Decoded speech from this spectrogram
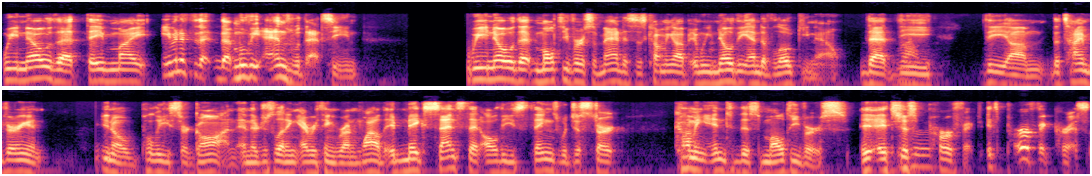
we know that they might even if that, that movie ends with that scene, we know that Multiverse of Madness is coming up and we know the end of Loki now. That the Right. the um the time variant you know police are gone and they're just letting everything run wild. It makes sense that all these things would just start coming into this multiverse. It, it's just Mhm. perfect. It's perfect, Chris.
